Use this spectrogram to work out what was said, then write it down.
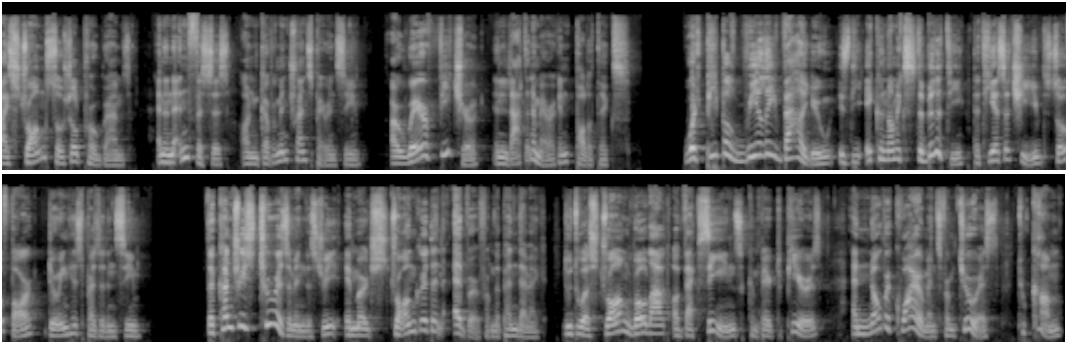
by strong social programs and an emphasis on government transparency, a rare feature in Latin American politics. What people really value is the economic stability that he has achieved so far during his presidency. The country's tourism industry emerged stronger than ever from the pandemic due to a strong rollout of vaccines compared to peers and no requirements from tourists to come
